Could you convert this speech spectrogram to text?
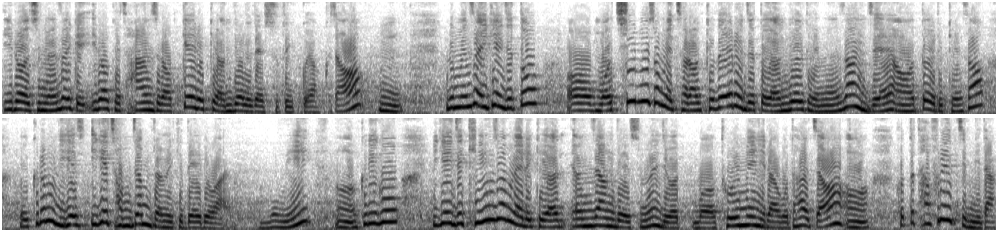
이루어지면서 이렇게 이렇게 자연스럽게 이렇게 연결이 될 수도 있고요. 그죠? 음. 그러면서 이게 이제 또, 어, 뭐, 칠부 소매처럼 그대로 이제 또 연결되면서 이제, 어, 또 이렇게 해서, 예, 그러면 이게, 이게 점점점 이렇게 내려와요. 몸이. 어, 그리고 이게 이제 긴 소매 이렇게 연, 연장됐으면 이제 뭐, 뭐 돌맨이라고도 하죠. 어, 그것도 다 프렌치입니다.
